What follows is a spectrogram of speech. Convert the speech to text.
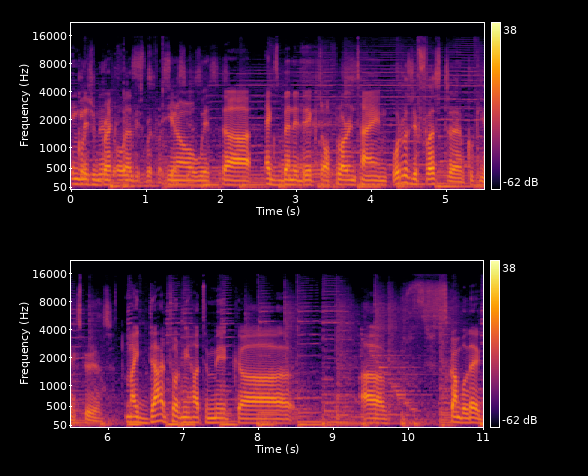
English breakfast, English breakfast, you yes, know, yes, with uh, eggs Benedict or Florentine. What was your first uh, cooking experience? My dad taught me how to make uh, uh, scrambled egg.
